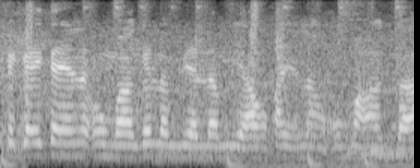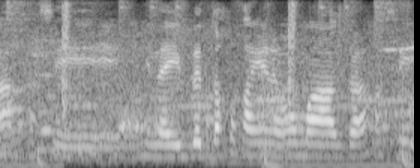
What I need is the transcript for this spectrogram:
Ikagay kanina ng umaga, lamya-lamya ako kanina ng umaga. Kasi, hinaiblad ako kanina ng umaga. Kasi,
